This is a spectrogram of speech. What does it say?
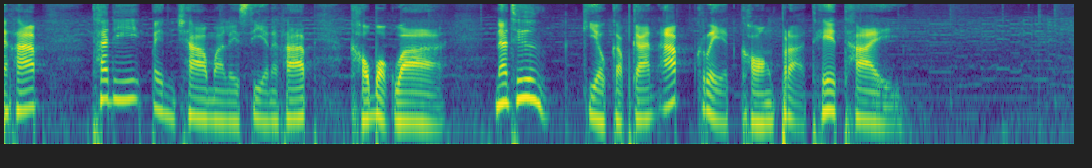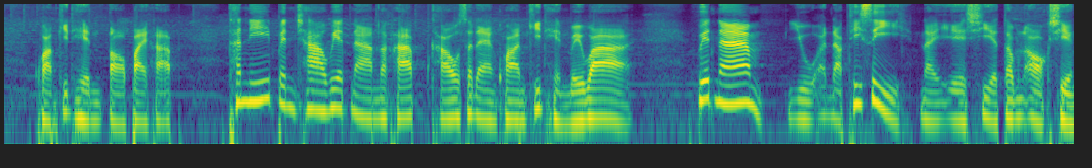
นะครับท่านี้เป็นชาวมาเลเซียนะครับ เขาบอกว่าน่าทึ่งเกี่ยวกับการอัปเกรดของประเทศไทย ความคิดเห็นต่อไปครับ ท่านนี้เป็นชาวเวียดนามนะครับ เขาแสดงความคิดเห็นไว้ว่า เวียดนามอยู่อันดับที่ 4 ในเอเชียตะวันออกเฉียง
